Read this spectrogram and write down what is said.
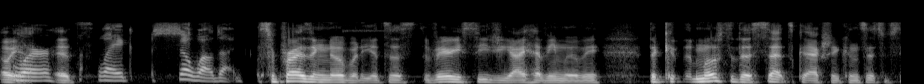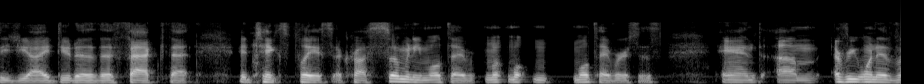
Oh yeah, Or- it's like so well done. surprising nobody. It's a very CGI heavy movie. The most of the sets actually consist of CGI due to the fact that it takes place across so many multi mul- mul- multiverses, and um, every one of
